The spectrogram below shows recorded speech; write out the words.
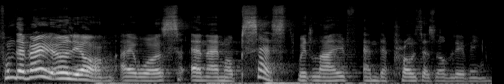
From the very early on i was and i'm obsessed with life and the process of living.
